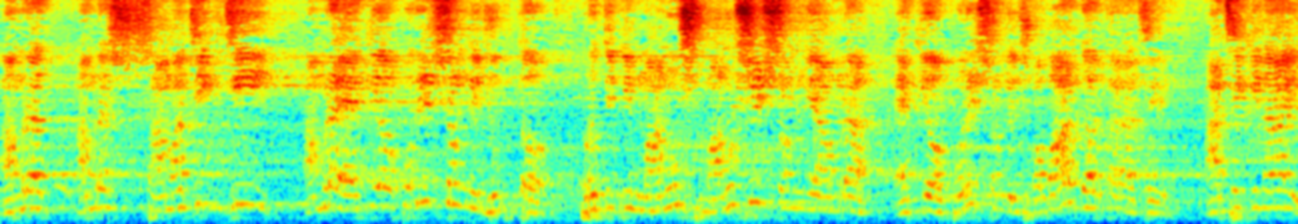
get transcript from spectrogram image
আমরা আমরা সামাজিক জীব, আমরা একে অপরের সঙ্গে যুক্ত। প্রতিটি মানুষ মানুষের সঙ্গে আমরা একে অপরের সঙ্গে সবার দরকার আছে। আছে কি নাই?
